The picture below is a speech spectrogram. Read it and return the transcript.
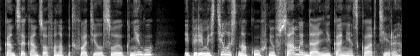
В конце концов она подхватила свою книгу и переместилась на кухню в самый дальний конец квартиры.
